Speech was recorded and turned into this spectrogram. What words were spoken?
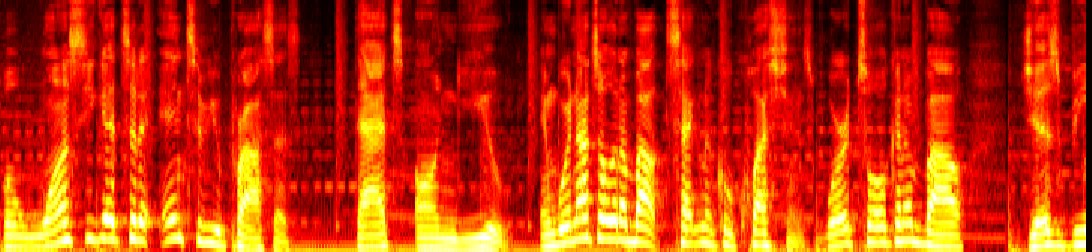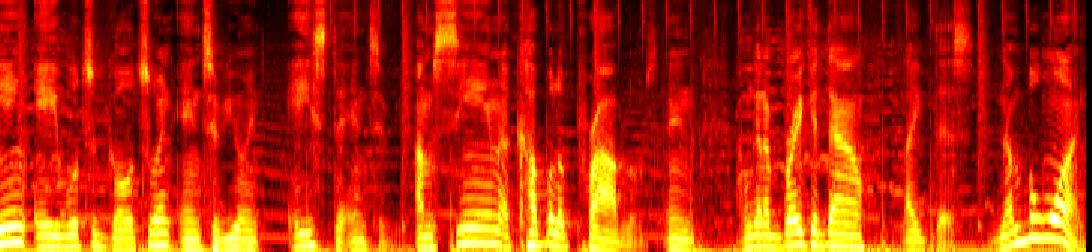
But once you get to the interview process, that's on you. And we're not talking about technical questions. We're talking about just being able to go to an interview and ace the interview. I'm seeing a couple of problems and I'm gonna break it down like this. Number one,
